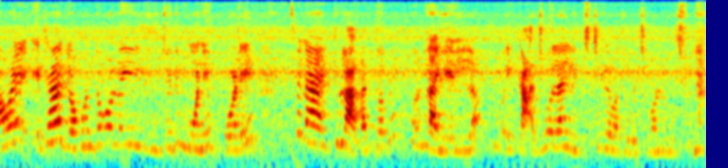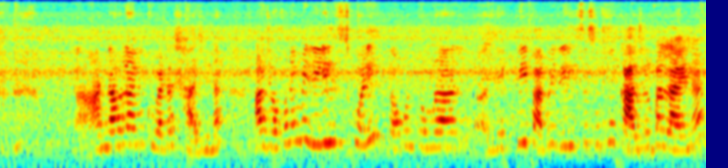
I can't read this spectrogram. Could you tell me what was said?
আমার এটা যখন তখন ওই যদি মনে পড়ে, যে না, একটু লাগাতে হবে, তো লাগিয়ে নিলাম। ওই কাজল আর লিপস্টিকের কথা বলছি অন্য কিছু না। আর না হলে আমি খুব একটা সাজি না। আর যখন আমি রিলস করি, তখন তোমরা দেখতেই পাবে রিলসের সাথে কাজল বা লাইনার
